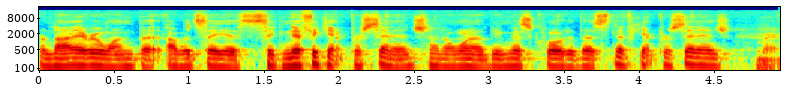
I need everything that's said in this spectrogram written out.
or not everyone, but I would say a significant percentage, I don't want to be misquoted, but a significant percentage Right.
